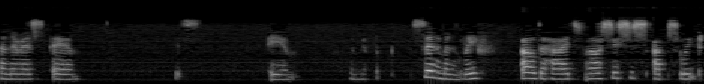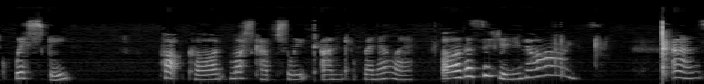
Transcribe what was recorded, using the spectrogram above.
And there is um, it's um, let me look. Cinnamon leaf, aldehydes, narcissus absolute whiskey, popcorn, musk absolute, and vanilla. Oh, that's really nice. And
